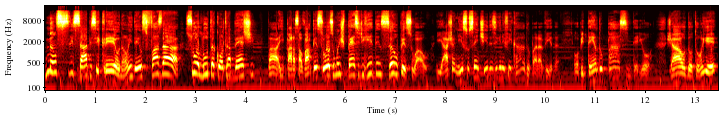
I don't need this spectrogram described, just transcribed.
não se sabe se crê ou não em Deus, faz da sua luta contra a peste e para salvar pessoas uma espécie de redenção pessoal e acha nisso sentido e significado para a vida, obtendo paz interior. Já o Dr. Rie,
